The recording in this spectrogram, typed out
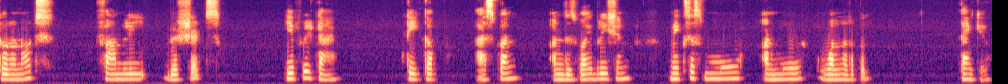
tornadoes, family bloodsheds, every time take up aspen and this vibration makes us more and more vulnerable. Thank you.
